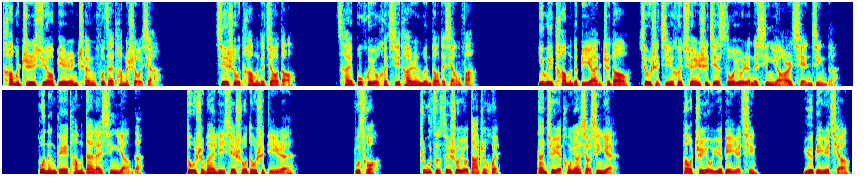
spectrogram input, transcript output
他们只需要别人臣服在他们手下，接受他们的教导。才不会有和其他人论道的想法，因为他们的彼岸之道就是集合全世界所有人的信仰而前进的，不能给他们带来信仰的，都是歪理邪说，都是敌人。不错，朱子虽说有大智慧，但却也同样小心眼。道只有越变越轻，越变越强，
